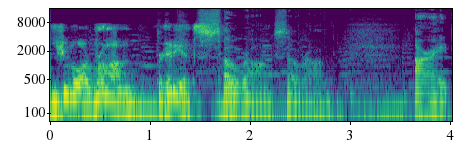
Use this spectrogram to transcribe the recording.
You people are wrong. We're idiots. So wrong. So wrong. All right,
